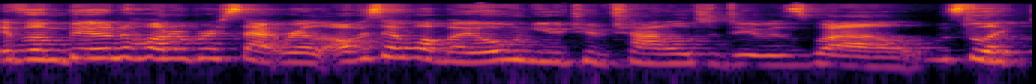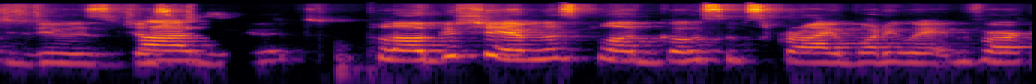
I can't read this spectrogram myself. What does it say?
if I'm being 100 percent real, obviously I want my own YouTube channel to do as well. It's like to do is just plug a shameless plug, go subscribe. What are you waiting for?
